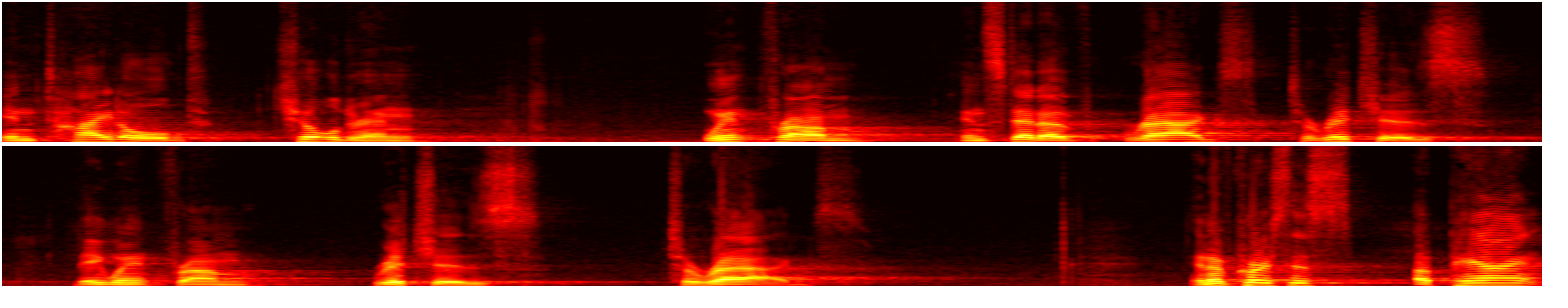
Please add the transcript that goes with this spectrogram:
entitled children went from, instead of rags to riches, they went from riches to rags. And of course, this apparent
